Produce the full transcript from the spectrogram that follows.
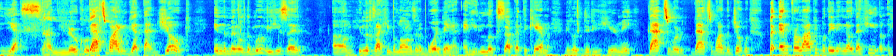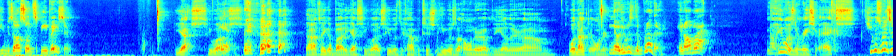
Yes. I had no clue. That's why you get that joke in the middle of the movie. He said, um, he looks like he belongs in a boy band, and he looks up at the camera and he goes, "Did he hear me?" That's where. That's why the joke was. But and for a lot of people, they didn't know that he he was also in Speed Racer. yes, he was. Yeah. now I think about it. Yes, he was. He was the competition. He was the owner of the other. Um, well, not the owner. no, he was the brother in all black. No, he wasn't Racer X. He was Racer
